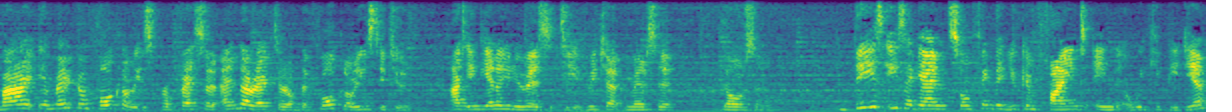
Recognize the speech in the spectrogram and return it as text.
by the American folklorist, professor, and director of the Folklore Institute at Indiana University, Richard Mercer Dorson. This is again something that you can find in Wikipedia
